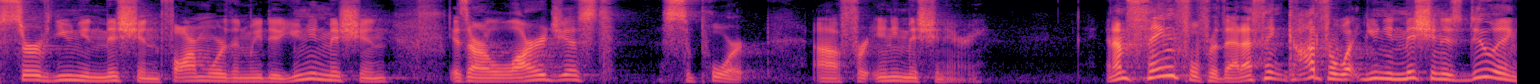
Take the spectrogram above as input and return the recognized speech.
serve Union Mission far more than we do? Union Mission is our largest support uh, for any missionary. And I'm thankful for that. I thank God for what Union Mission is doing.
